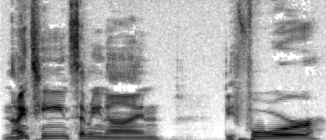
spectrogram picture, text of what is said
1979, before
